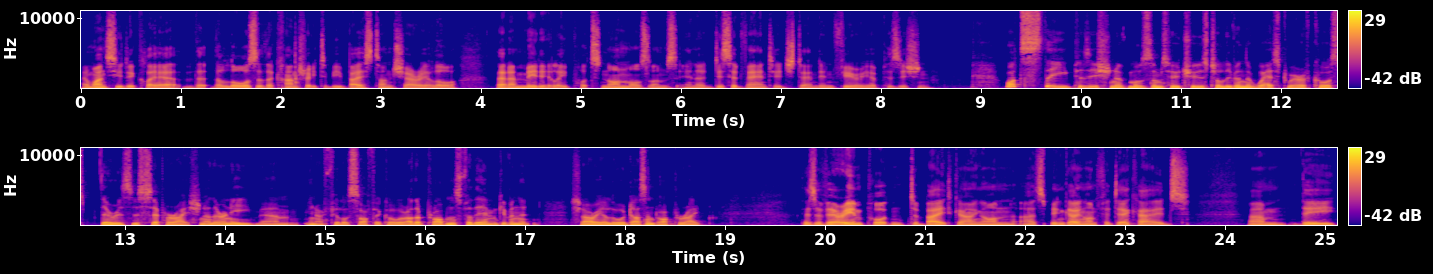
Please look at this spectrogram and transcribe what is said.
And once you declare that the laws of the country to be based on Sharia law, that immediately puts non Muslims in a disadvantaged and inferior position. What's the position of Muslims who choose to live in the West, where, of course, there is this separation? Are there any, um, you know, philosophical or other problems for them, given that Sharia law doesn't operate? There's a very important debate going on. Uh, it's been going on for decades. Um, the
